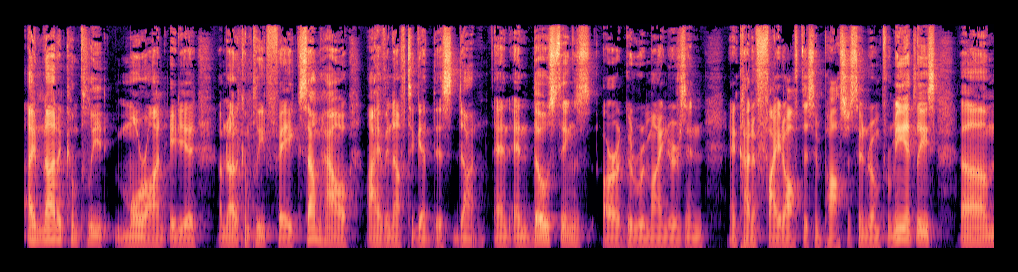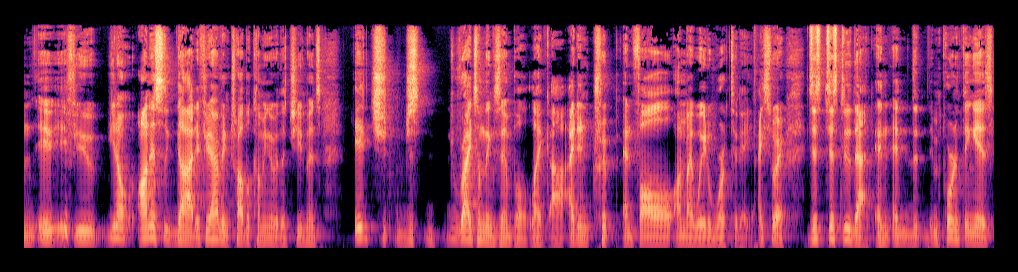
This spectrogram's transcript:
I'm not a complete moron idiot. I'm not a complete fake. Somehow I have enough to get this done. And and those things are good reminders and and kind of fight off this imposter syndrome for me at least. Um if you you know honestly God, if you're having trouble coming up with achievements, it should just write something simple like uh, I didn't trip and fall on my way to work today. I swear. Just just do that. And and the important thing is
